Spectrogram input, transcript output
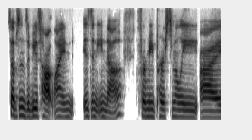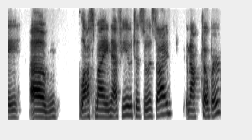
substance abuse hotline isn't enough. For me personally, I um, lost my nephew to suicide in October.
